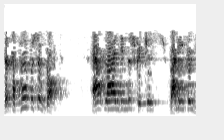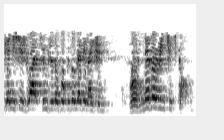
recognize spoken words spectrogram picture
that the purpose of God, outlined in the scriptures, running from Genesis right through to the book of the Revelation, will never reach its goal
